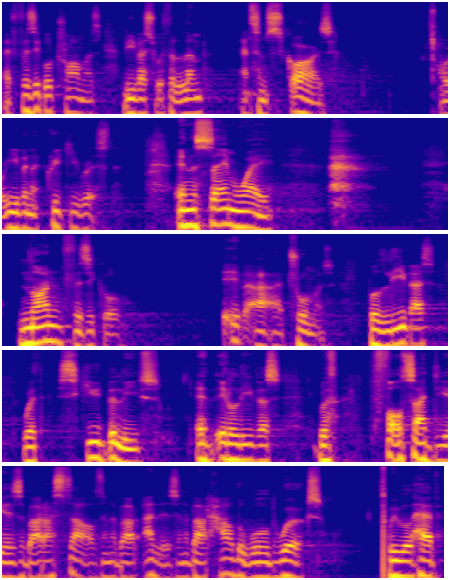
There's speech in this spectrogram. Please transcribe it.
that physical traumas leave us with a limp and some scars, or even a creaky wrist. In the same way, non physical uh, uh, traumas will leave us with skewed beliefs. It, will leave us with false ideas about ourselves and about others and about how the world works. We will have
